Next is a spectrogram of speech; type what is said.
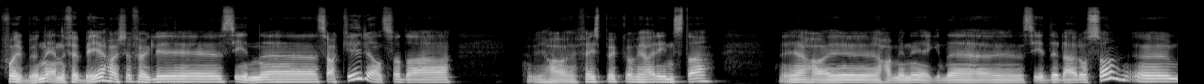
Forbundet, NFB, har selvfølgelig sine saker, altså da vi har Facebook og vi har Insta. Jeg har, har, mine egne sider der også, uh,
